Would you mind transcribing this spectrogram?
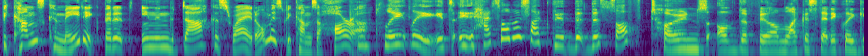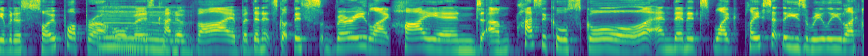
becomes comedic, but it, in, in the darkest way, it almost becomes a horror. Completely. It's it has almost like the, the the soft tones of the film, like aesthetically, give it a soap opera almost kind of vibe. But then it's got this very like high end um, classical score, and then it's like placed at these really like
